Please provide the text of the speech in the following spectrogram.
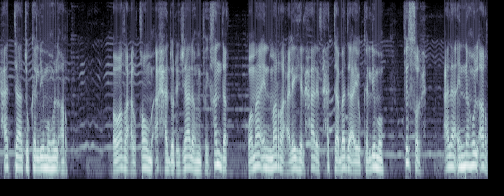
حتى تكلمه الأرض. فوضع القوم أحد رجالهم في خندق وما إن مر عليه الحارث حتى بدأ يكلمه في الصلح على إنه الأرض.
